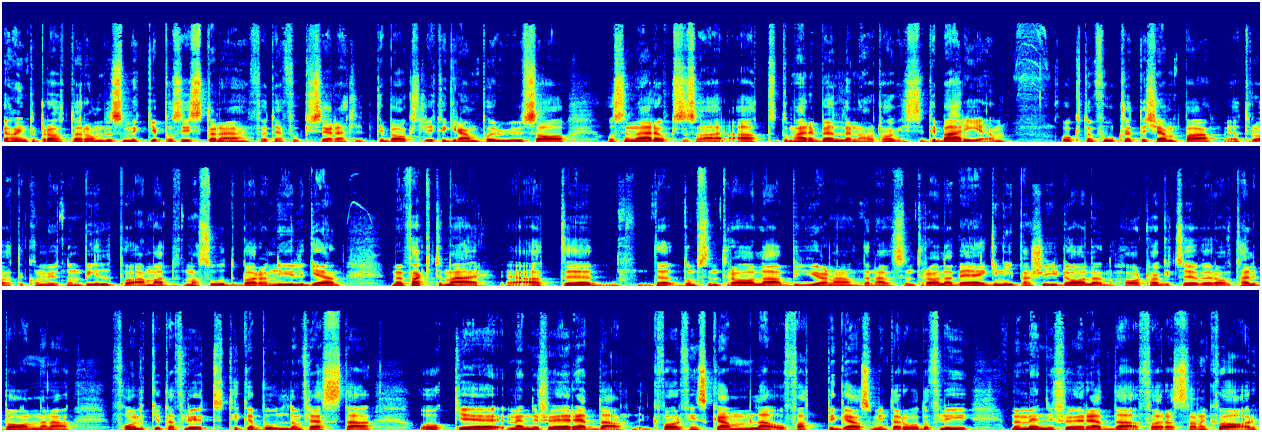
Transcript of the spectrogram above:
jag har inte pratat om det så mycket på sistone för att jag fokuserat tillbaks lite grann på USA. Och sen är det också så här att de här rebellerna har tagit sig till bergen och de fortsätter kämpa. Jag tror att det kom ut någon bild på Ahmad Massoud bara nyligen. Men faktum är att eh, de centrala byarna, den här centrala vägen i Pashirdalen har tagits över av talibanerna. Folket har flytt till Kabul de flesta och eh, människor är rädda. Kvar finns gamla och fattiga som inte har råd att fly, men människor är rädda för att stanna kvar.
